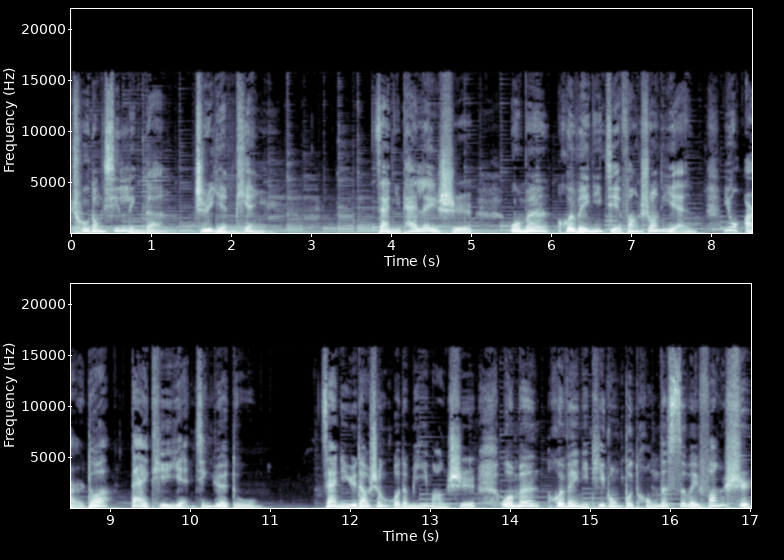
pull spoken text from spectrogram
触动心灵的只言片语。在你太累时，我们会为你解放双眼，用耳朵代替眼睛阅读。在你遇到生活的迷茫时，我们会为你提供不同的思维方式，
